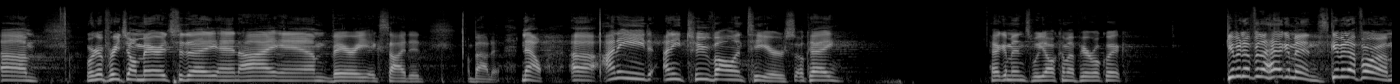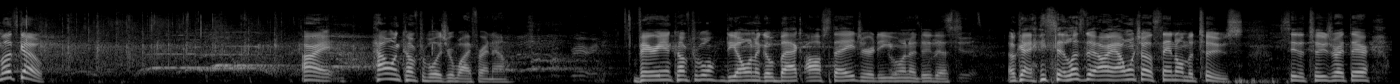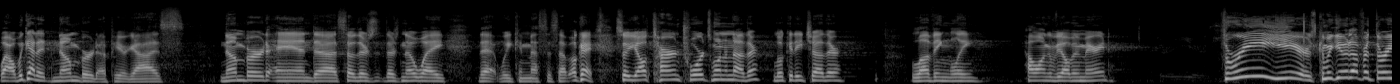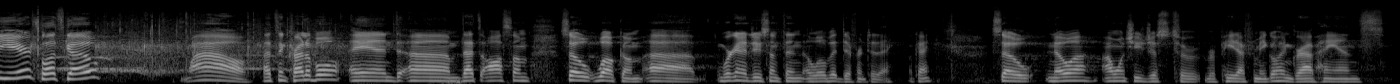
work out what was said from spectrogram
Um, we're going to preach on marriage today, and I am very excited about it. Now, uh, I need I need two volunteers. Okay, Hegemans, will y'all come up here real quick? Give it up for the Hegemans. Give it up for them. Let's go. All right. How uncomfortable is your wife right now? Very. Uncomfortable. Do y'all want to go back off stage, or do you want to do this? Okay, he said, let's do it. All right, I want y'all to stand on the twos. See the twos right there? Wow, we got it numbered up here, guys numbered, and uh, so there's there's no way that we can mess this up. Okay, so y'all turn towards one another, look at each other lovingly. How long have y'all been married? Three years. Three years. Can we give it up for three years? Let's go. Wow, that's incredible, and um, that's awesome. So, welcome. Uh, we're going to do something a little bit different today. Okay. So, Noah, I want you just to repeat after me. Go ahead and grab hands.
